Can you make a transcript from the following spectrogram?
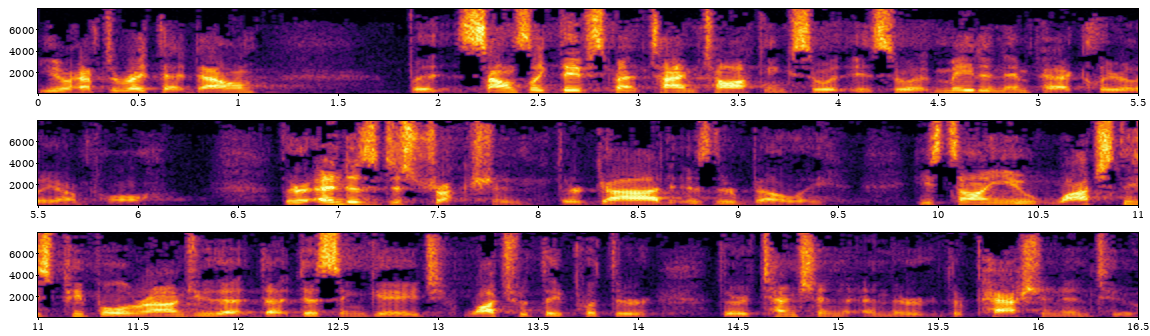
You don't have to write that down. But it sounds like they've spent time talking, so it, so it made an impact clearly on Paul. Their end is destruction, their God is their belly. He's telling you, watch these people around you that, that disengage. Watch what they put their, their attention and their, their passion into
